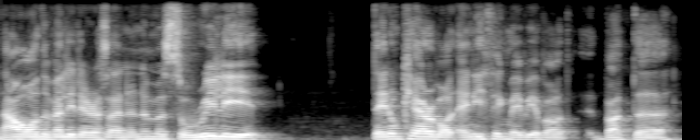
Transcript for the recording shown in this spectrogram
now all the validators are anonymous. So really they don't care about anything, maybe about, but the,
